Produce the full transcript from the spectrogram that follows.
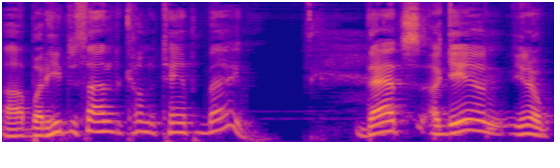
uh, but he decided to come to Tampa Bay. That's again, you know,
